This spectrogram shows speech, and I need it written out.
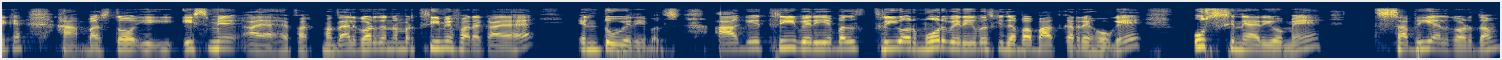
ठीक है? हाँ बस तो इसमें आया है फ़र्क। मतलब एल्गोरिथम नंबर थ्री में फ़र्क आया है इन टू वेरिएबल्स आगे थ्री वेरिएबल्स थ्री और मोर वेरिएबल्स की जब आप बात कर रहे होगे, उस सिनेरियो में सभी एल्गोरिथम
